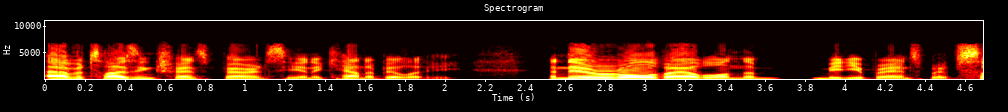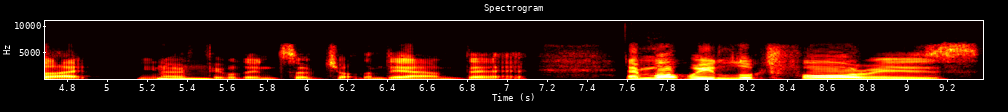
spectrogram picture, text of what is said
advertising transparency, and accountability. And they're all available on the Media Brands website. You know, mm. if people didn't sort of jot them down there. And what we looked for is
